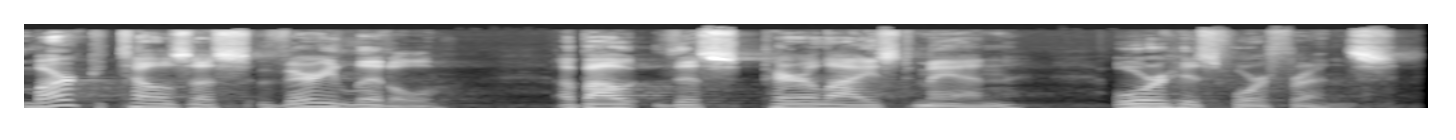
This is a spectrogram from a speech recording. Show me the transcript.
Mark tells us very little about this paralyzed man or his four friends.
